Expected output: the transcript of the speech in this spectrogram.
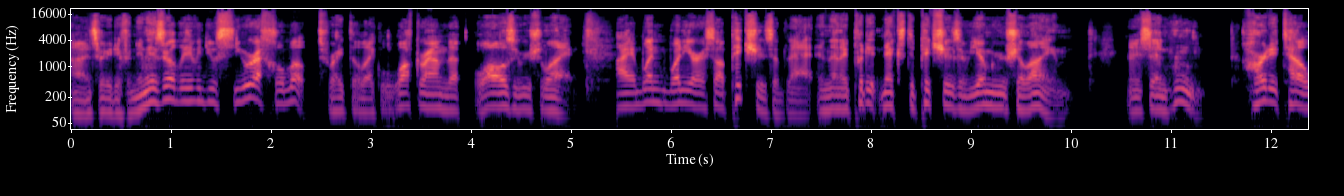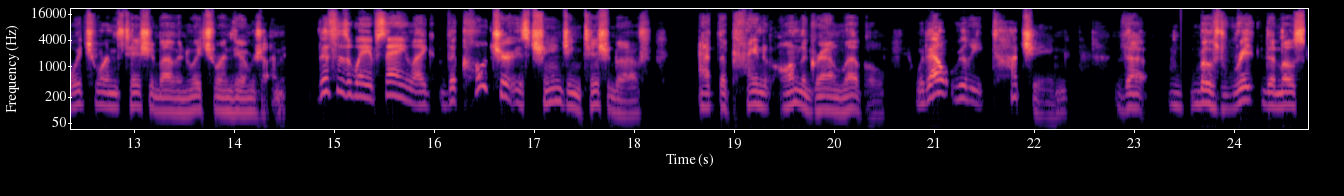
Uh, it's very different. In Israel, they even do Sirah Cholot, right? They like walk around the walls of Yerushalayim. I one one year I saw pictures of that, and then I put it next to pictures of Yom Yerushalayim, and I said, "Hmm, hard to tell which one's Tisha and which one's Yom Yerushalayim." This is a way of saying like the culture is changing Tisha B'Av at the kind of on the ground level without really touching the most ri- the most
